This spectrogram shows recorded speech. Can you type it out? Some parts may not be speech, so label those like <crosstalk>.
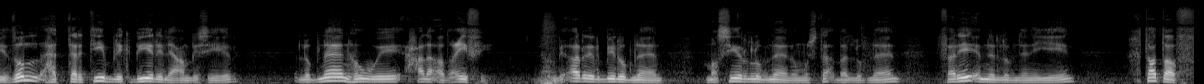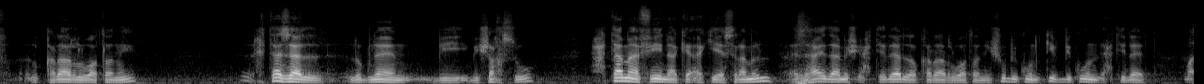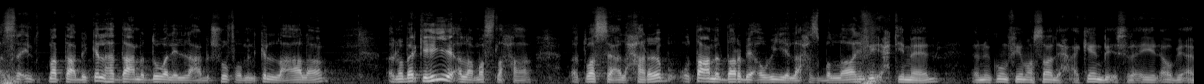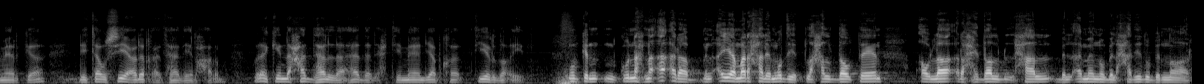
بظل هالترتيب الكبير اللي عم بيصير لبنان هو حلقة ضعيفة. عم بيقرر بلبنان مصير لبنان ومستقبل لبنان. فريق من اللبنانيين اختطف القرار الوطني اختزل لبنان بشخصه احتمى فينا كأكياس رمل. إذا هيدا مش احتلال للقرار الوطني شو بيكون؟ كيف بيكون الاحتلال؟ ما إسرائيل تتمتع بكل هالدعم الدولي اللي عم بتشوفه من كل العالم. إنه بركي هي لها مصلحة توسع الحرب وتعمل ضربه قوية لحزب الله. في احتمال إنه يكون في مصالح اكان بإسرائيل أو بأمريكا لتوسيع رقعة هذه الحرب ولكن لحد هلأ هذا الاحتمال يبقى كثير ضئيل. ممكن نكون نحن أقرب من أي مرحلة مضيت لحل الدولتين أو لا رح يضل الحل بالأمن وبالحديد وبالنار.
